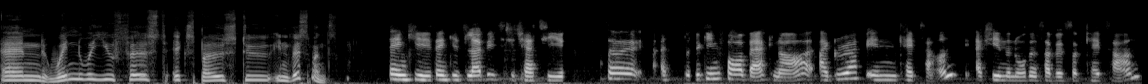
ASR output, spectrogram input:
and when were you first exposed to investments? Thank you. Thank you. It's lovely to chat to you. So, it's looking far back now. I grew up in Cape Town, actually in the northern suburbs of Cape Town.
